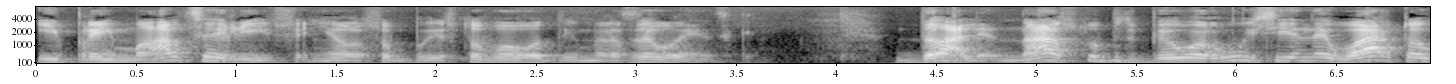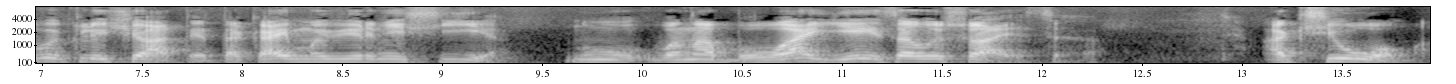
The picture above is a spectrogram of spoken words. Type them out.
І приймав це рішення особисто Володимир Зеленський. Далі, наступ з Білорусі не варто виключати, така ймовірність є. Ну, вона була, є і залишається. Аксіома.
